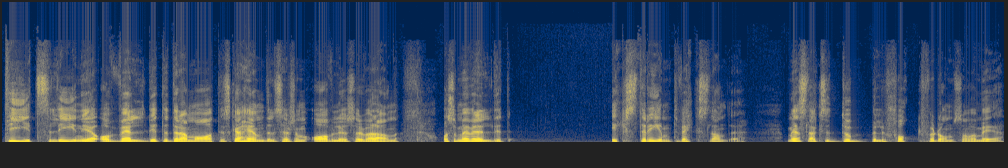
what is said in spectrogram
tidslinje av väldigt dramatiska händelser som avlöser varann och som är väldigt extremt växlande. Med en slags dubbelchock för de som var med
